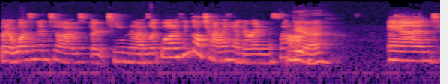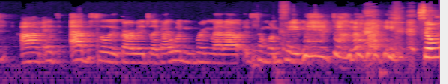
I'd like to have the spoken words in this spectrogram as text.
But it wasn't until I was 13 that I was like, well, I think I'll try my hand at writing a song Yeah. and um, it's absolute garbage. Like I wouldn't bring that out if someone paid me a ton of money. Someone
